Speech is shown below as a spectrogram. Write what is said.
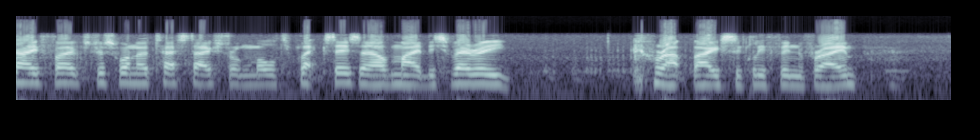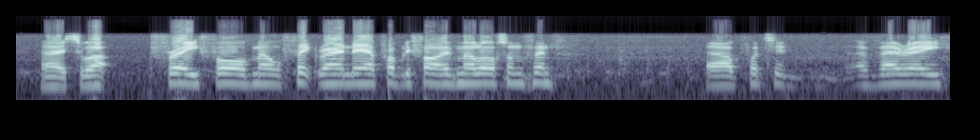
Okay folks, just want to test how strong multiplex is. I've made this very crap basically thin frame. Uh, it's about 3, 4 mil thick round here, probably 5 mil or something. Uh, I'll put in a very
